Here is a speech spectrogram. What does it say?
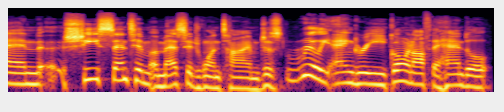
And she sent him a message one time, just really angry, going off the handle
